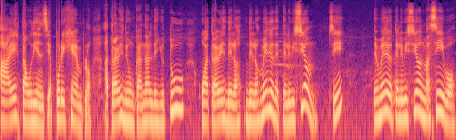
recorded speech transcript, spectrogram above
a esta audiencia, por ejemplo, a través de un canal de YouTube o a través de los, de los medios de televisión, ¿sí? De un medio de televisión masivo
